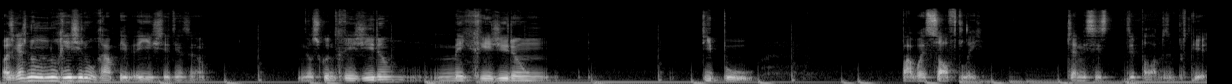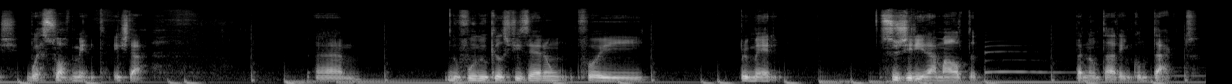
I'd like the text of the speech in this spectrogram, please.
Pá, os gajos não, não reagiram rápido a isto, atenção. Eles quando reagiram, meio que reagiram tipo. pá, é softly. Já nem sei se dizer palavras em português. É suavemente, aí está. Um, no fundo, o que eles fizeram foi primeiro, sugerir à malta para não estar em contacto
